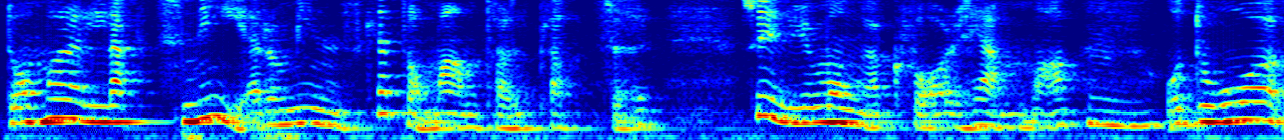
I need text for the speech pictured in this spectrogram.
de har lagts ner och minskat om antalet platser så är det ju många kvar hemma. Och då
